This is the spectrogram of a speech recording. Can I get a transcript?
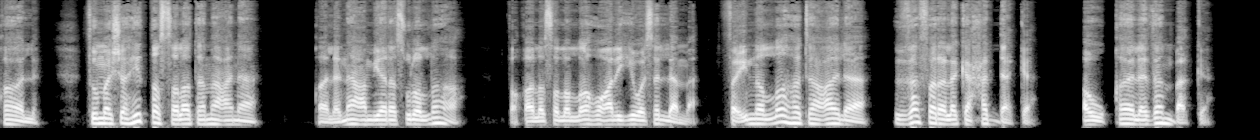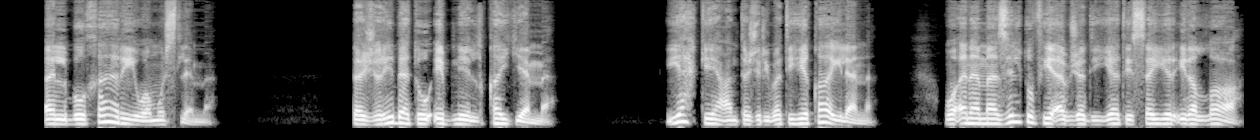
قال ثم شهدت الصلاة معنا. قال نعم يا رسول الله. فقال صلى الله عليه وسلم فإن الله تعالى غفر لك حدك أو قال ذنبك. البخاري ومسلم. تجربة ابن القيم. يحكي عن تجربته قائلا. وأنا ما زلت في أبجديات السير إلى الله.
